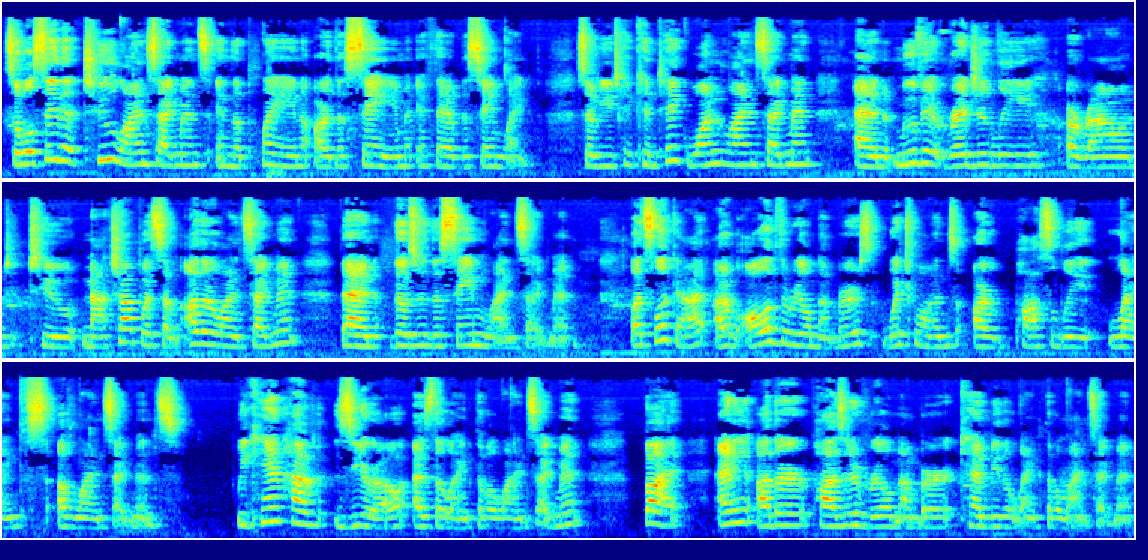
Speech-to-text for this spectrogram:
So we'll say that two line segments in the plane are the same if they have the same length. So if you can take one line segment and move it rigidly around to match up with some other line segment, then those are the same line segment. Let's look at, out of all of the real numbers, which ones are possibly lengths of line segments. We can't have zero as the length of a line segment, but any other positive real number can be the length of a line segment.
